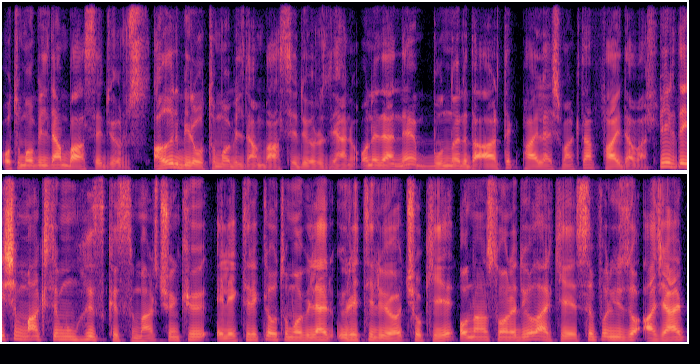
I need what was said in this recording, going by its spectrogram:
otomobilden bahsediyoruz. Ağır bir otomobilden bahsediyoruz yani. O nedenle bunları da artık paylaşmakta fayda var. Bir de işin maksimum hız kısmı var. Çünkü elektrikli otomobiller üretiliyor çok iyi. Ondan sonra diyorlar ki 0 yüzü acayip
